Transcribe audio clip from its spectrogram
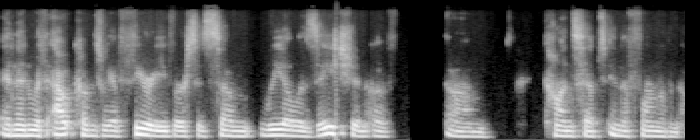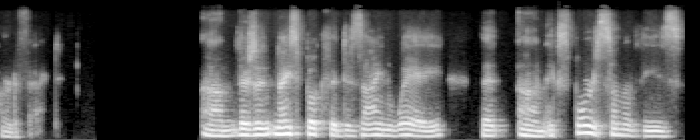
And then with outcomes, we have theory versus some realization of um, concepts in the form of an artifact. Um, there's a nice book, The Design Way, that um, explores some of these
